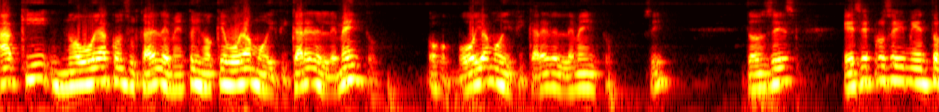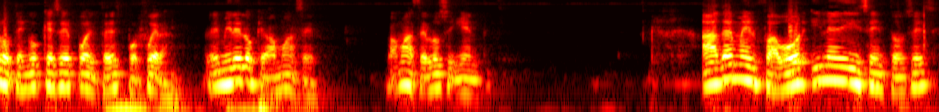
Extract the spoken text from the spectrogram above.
aquí no voy a consultar el elemento, sino que voy a modificar el elemento. Ojo, voy a modificar el elemento. ¿Sí? Entonces, ese procedimiento lo tengo que hacer por, entonces por fuera. Entonces, mire lo que vamos a hacer. Vamos a hacer lo siguiente. Hágame el favor y le dice entonces,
